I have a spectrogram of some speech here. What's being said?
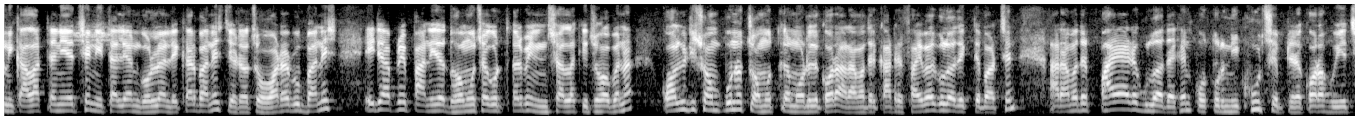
উনি কালারটা নিয়েছেন ইতালিয়ান গোল্ডেন লেকার বানিশ, যেটা হচ্ছে ওয়াটারপ্রুফ বানিশ। এটা আপনি পানিতে ধমোচা করতে পারবেন ইনশাল্লাহ কিছু হবে না। কোয়ালিটি সম্পূর্ণ চমৎকার মডেল করা, আর আমাদের কাঠের ফাইবারগুলো দেখতে পাচ্ছেন। আর আমাদের পায়ারগুলো দেখেন কত নিখুঁত শেপটা করা হয়েছে।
